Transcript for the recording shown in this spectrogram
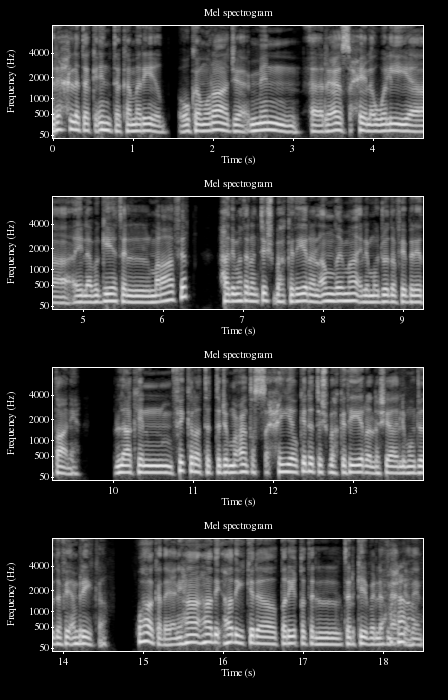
رحلتك أنت كمريض وكمراجع من الرعاية الصحية الأولية إلى بقية المرافق هذه مثلا تشبه كثير الأنظمة اللي موجودة في بريطانيا. لكن فكرة التجمعات الصحية وكذا تشبه كثير الأشياء اللي موجودة في أمريكا. وهكذا يعني هذه هذه كده طريقة التركيب اللي إحنا قاعدين.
